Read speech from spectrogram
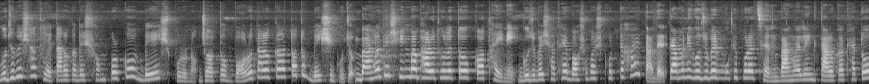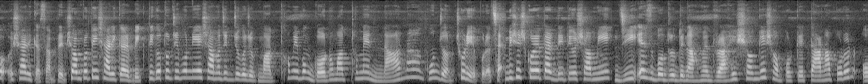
গুজবের সাথে তারকাদের সম্পর্ক বেশ পুরনো। যত বড় তারকা, তত বেশি গুজব। বাংলাদেশ কিংবা ভারত হলে তো কথাই নেই। গুজবের সাথে বসবাস করতে হয় তাদের। তেমনি গুজবের মুখে পড়েছেন বাংলা লিঙ্ক তারকা খ্যাত সারিকা সাবরিন। সম্প্রতি সারিকার ব্যক্তিগত জীবন নিয়ে সামাজিক যোগাযোগ মাধ্যম এবং গণমাধ্যমে নানা গুঞ্জন ছড়িয়ে পড়েছে। বিশেষ করে তার দ্বিতীয় স্বামী জি এস বদরুদ্দিন আহমেদ রাহির সঙ্গে সম্পর্কে টানাপোড়ন ও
